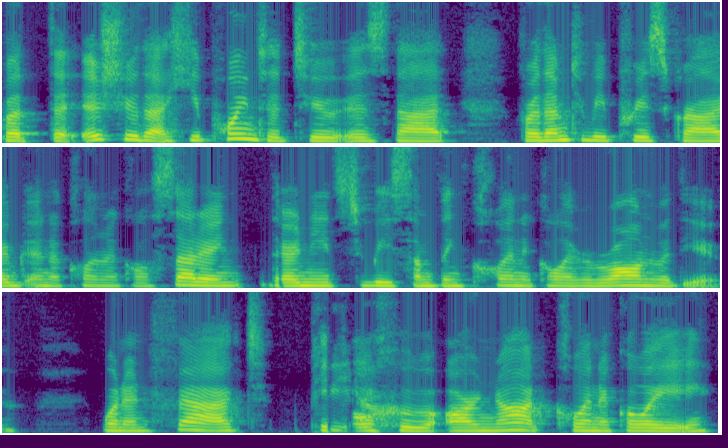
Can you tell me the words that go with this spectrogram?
But the issue that he pointed to is that for them to be prescribed in a clinical setting, there needs to be something clinically wrong with you. When in fact, people yeah. who are not clinically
